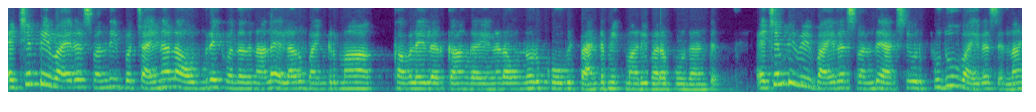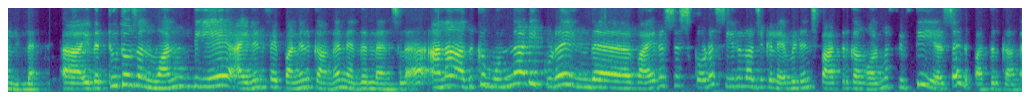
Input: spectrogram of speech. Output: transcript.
ஹெச்எம்பி வைரஸ் வந்து இப்போ சைனால அவுட் பிரேக் வந்ததுனால எல்லாரும் பயங்கரமா கவலையில இருக்காங்க. என்னடா இன்னொரு கோவிட் பேண்டமிக் மாதிரி வரப்போதான்ட்டு ஹெச்எம்பிவி வைரஸ் வந்து ஆக்சுவலி ஒரு புது வைரஸ் எல்லாம் இல்ல. இதை டூ தௌசண்ட் ஒன்லயே ஐடென்டிஃபை பண்ணிருக்காங்க நெதர்லாண்ட்ஸ்ல. ஆனா அதுக்கு முன்னாடி கூட இந்த வைரஸஸ் கூட சீரலாஜிக்கல் எவிடன்ஸ் பார்த்திருக்காங்க. ஆல்மோஸ்ட் பிப்டி இயர்ஸ் இது பார்த்திருக்காங்க.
